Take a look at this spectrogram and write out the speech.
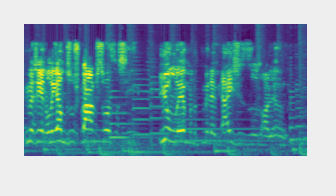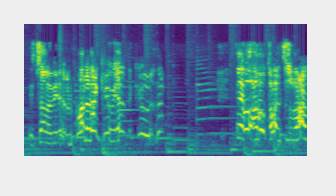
Imagina, ligamos os cabos todos assim. E eu lembro da primeira vez. Ai Jesus, olha, eu estava a vir fora da cabeça que usa. Até lá não estou a desjogar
